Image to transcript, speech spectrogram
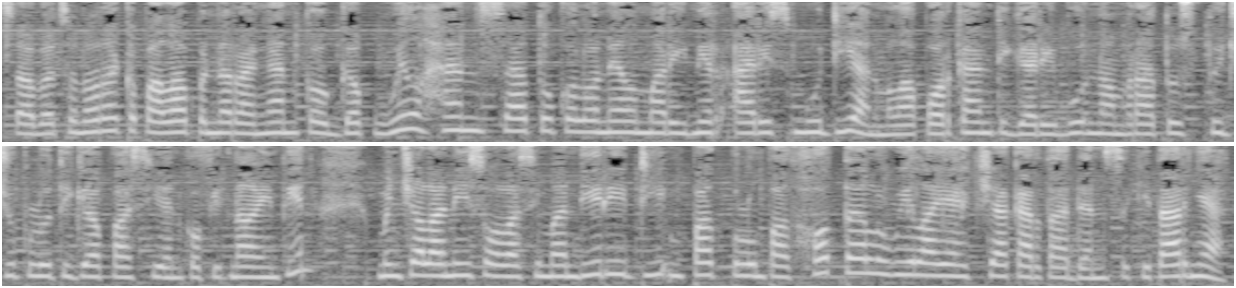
Sahabat Sonora Kepala Penerangan Kogab Wilhan 1 Kolonel Marinir Aris Mudian melaporkan 3.673 pasien COVID-19 menjalani isolasi mandiri di 44 hotel wilayah Jakarta dan sekitarnya.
